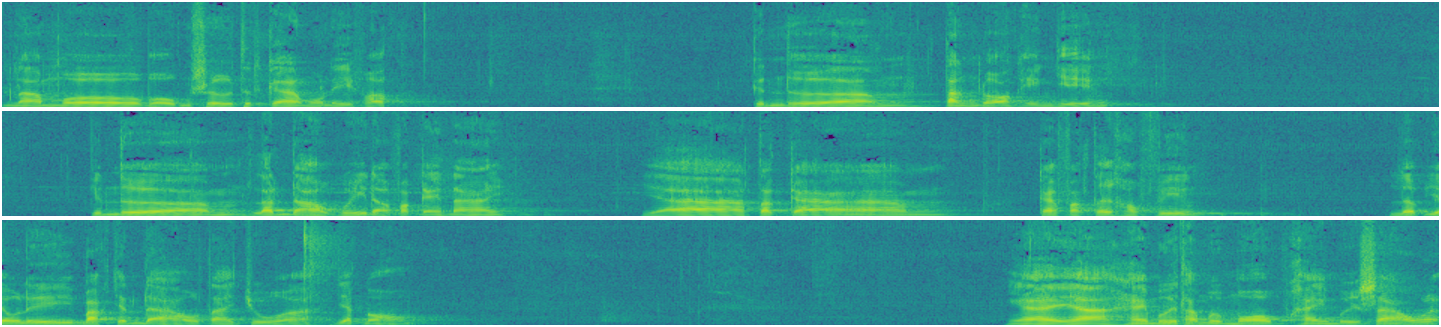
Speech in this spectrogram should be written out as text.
Nam mô Bổn sư Thích Ca Mâu Ni Phật. Kính thưa um, tăng đoàn hiện diện. Kính thưa um, lãnh đạo quỹ đạo Phật ngày nay và tất cả um, các Phật tử học viên, lớp giáo lý Bát Chánh Đạo tại chùa Giác Ngộ. Ngày à, 20 tháng 11 2016 đó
